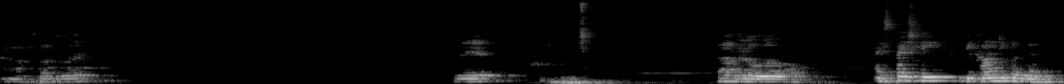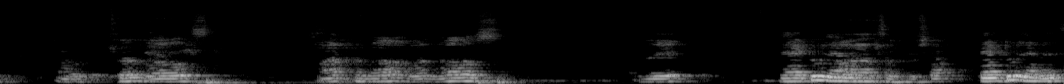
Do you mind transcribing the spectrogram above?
And especially the conjugal level. especially the conjugal level. foot levels, who knows the There are two levels. of Krishna, There are two levels.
